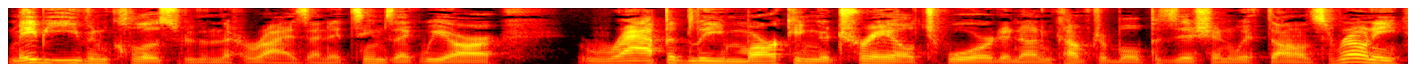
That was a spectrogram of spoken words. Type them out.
maybe even closer than the horizon. It seems like we are rapidly marking a trail toward an uncomfortable position with Donald Cerrone.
